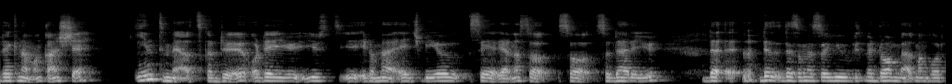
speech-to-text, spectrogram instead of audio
räknar man kanske inte med att ska dö och det är ju just i, de här HBO-serierna så, så, så där är ju det, det, det som är så ljuvligt med dem är att man går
